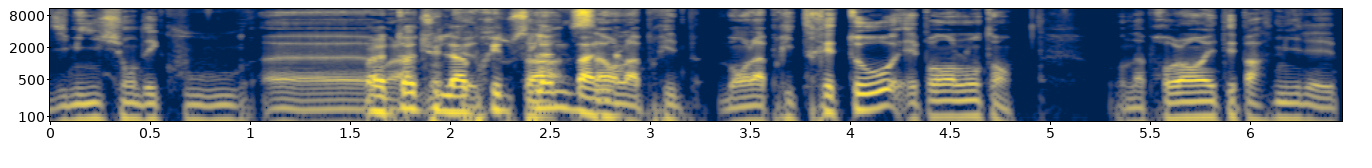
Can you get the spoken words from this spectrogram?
diminution des coûts. euh, Ouais, toi, tu l'as euh, pris de ça, pleine ça, on l'a pris, bon, on l'a pris très tôt et pendant longtemps. On a probablement été parmi les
